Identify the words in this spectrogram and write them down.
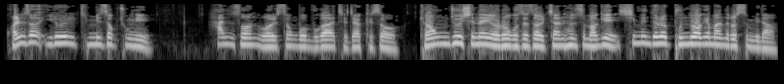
관련해서 일요일 김민석 총리 한수원 월성본부가 제작해서 경주 시내 여러 곳에 설치한 현수막이 시민들을 분노하게 만들었습니다.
